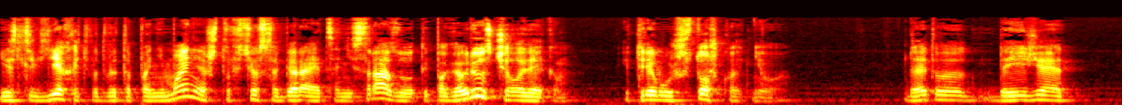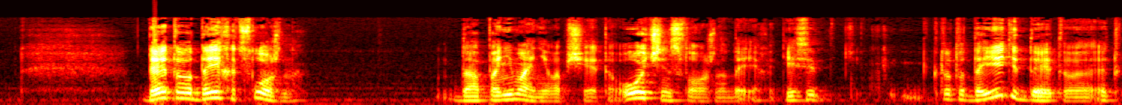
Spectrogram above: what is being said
Если въехать вот в это понимание, что все собирается не сразу, вот ты поговорил с человеком и требуешь стошку от него, до этого доезжает, до этого доехать сложно. До понимания вообще это очень сложно доехать. Если кто-то доедет до этого, это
